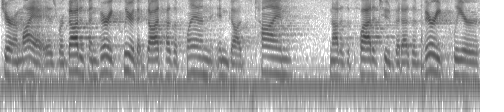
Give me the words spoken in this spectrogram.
Jeremiah is, where God has been very clear that God has a plan in God's time, not as a platitude, but as a very clear,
